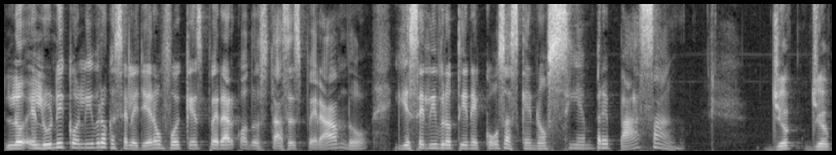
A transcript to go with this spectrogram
el único libro que se leyeron fue qué esperar cuando estás esperando. Y ese libro tiene cosas que no siempre pasan. Yo, yo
